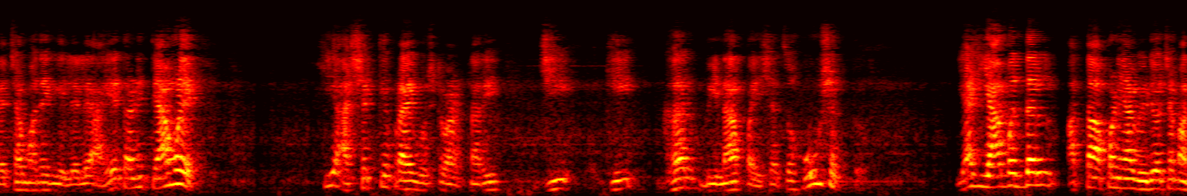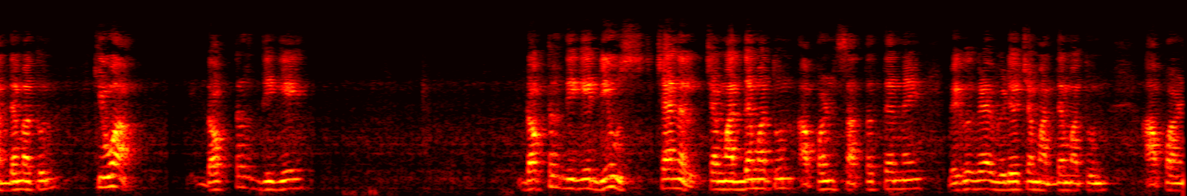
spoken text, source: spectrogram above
याच्यामध्ये गेलेले आहेत. आणि त्यामुळे ही अशक्यप्राय गोष्ट वाटणारी जी की घर बिना पैशाचं होऊ शकतं. या याबद्दल आता आपण या व्हिडिओच्या माध्यमातून किंवा doctor Dige doctor Dige news चॅनलच्या माध्यमातून आपण सातत्याने वेगवेगळ्या व्हिडिओच्या माध्यमातून आपण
